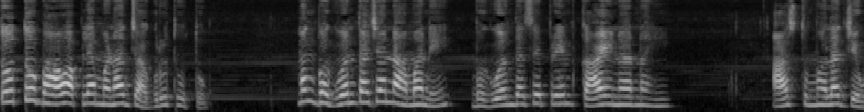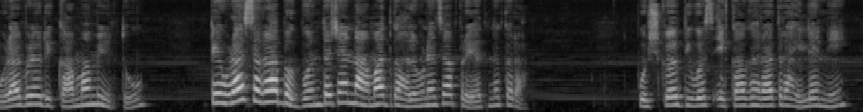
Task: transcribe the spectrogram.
तो तो भाव आपल्या मनात जागृत होतो. मग भगवंताच्या नामाने भगवंताचे प्रेम का येणार नाही? आज तुम्हाला जेवढा वेळ रिकामा मिळतो तेवढा सगळा भगवंताच्या नामात घालवण्याचा प्रयत्न करा. पुष्कळ दिवस एका घरात राहिल्याने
